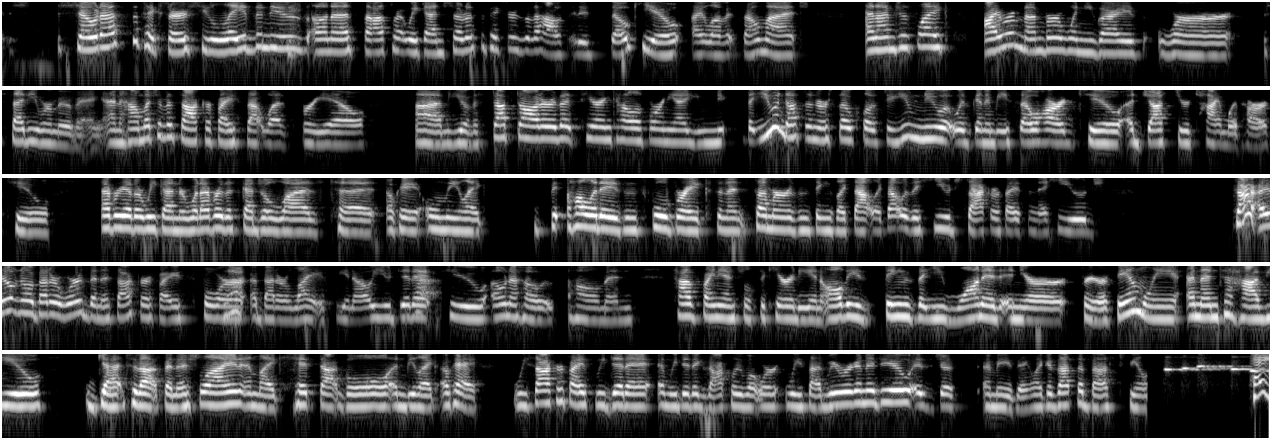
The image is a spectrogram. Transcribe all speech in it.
showed us the pictures. She laid the news on us bachelorette weekend, showed us the pictures of the house. It is so cute. I love it so much. And I'm just like, I remember when you guys were said you were moving and how much of a sacrifice that was for you. Um, you have a stepdaughter that's here in California. You knew that you and Dustin are so close to. You knew it was going to be so hard to adjust your time with her to every other weekend or whatever the schedule was to okay, only like b- holidays and school breaks and then summers and things like that. Like that was a huge sacrifice and a huge sac- I don't know a better word than a sacrifice for Yeah. a better life. You know, you did Yeah. it to own a ho- home and have financial security and all these things that you wanted in your for your family and then to have you get to that finish line and like hit that goal and be like okay we sacrificed we did it and we did exactly what we're we said we were going to do is just amazing like is that the best feeling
